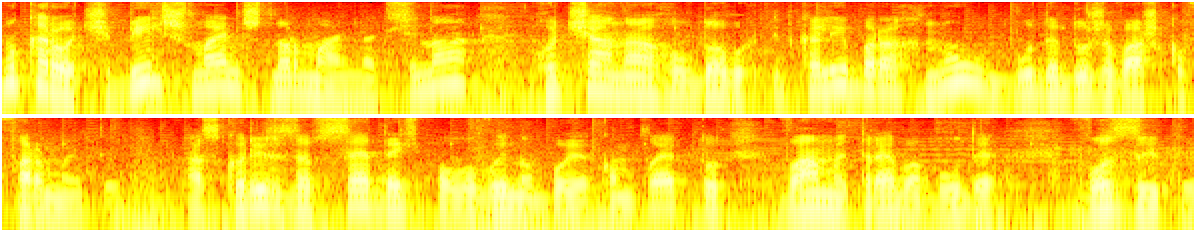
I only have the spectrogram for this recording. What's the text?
Ну, коротше, більш-менш нормальна ціна, хоча на голдових підкаліберах ну, буде дуже важко фармити. А скоріш за все, десь половину боєкомплекту вами треба буде возити.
